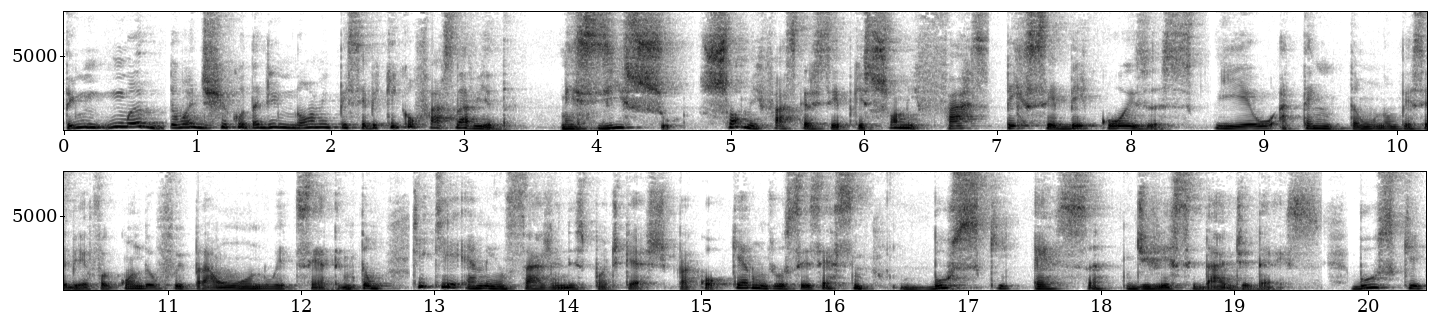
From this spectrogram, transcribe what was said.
tem uma, uma dificuldade enorme em perceber o que, que eu faço da vida. Mas isso só me faz crescer, porque só me faz perceber coisas que eu até então não percebia. Foi quando eu fui para a ONU, etc. Então, o que, que, é a mensagem desse podcast? Para qualquer um de vocês é assim: busque essa diversidade de ideias. Busque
